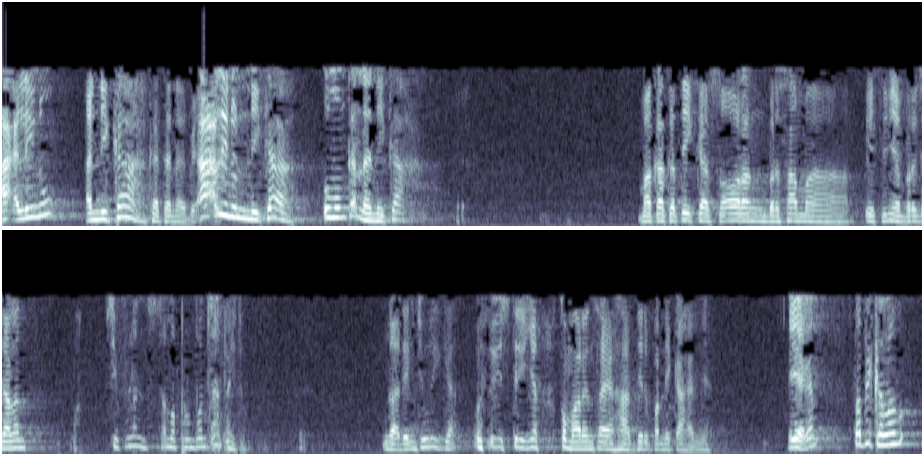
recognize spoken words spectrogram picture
A'linu an-nikah kata Nabi. A'linu nikah. Umumkanlah nikah. Maka ketika seorang bersama istrinya berjalan, wah, si fulan sama perempuan siapa itu? Enggak ada yang curiga. Oh, istrinya kemarin saya hadir pernikahannya. Iya kan? Tapi kalau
